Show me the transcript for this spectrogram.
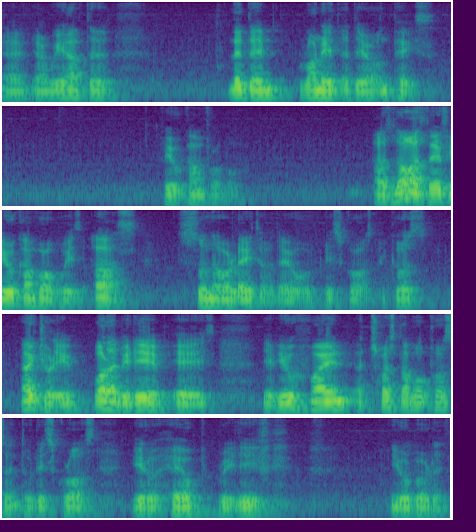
And, and we have to let them run it at their own pace. Feel comfortable as long as they feel comfortable with us, sooner or later they will disclose. Because actually, what I believe is if you find a trustable person to disclose, it will help relieve your burden.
